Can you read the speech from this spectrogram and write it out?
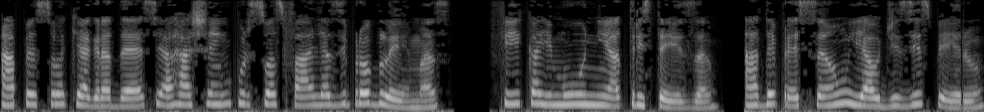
A pessoa que agradece a Hashem por suas falhas e problemas fica imune à tristeza, à depressão e ao desespero.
